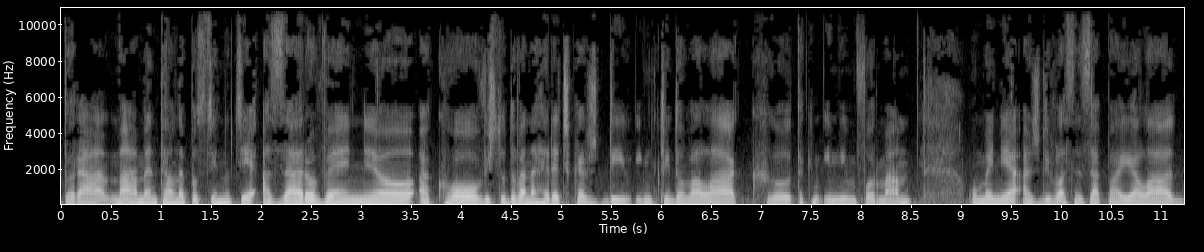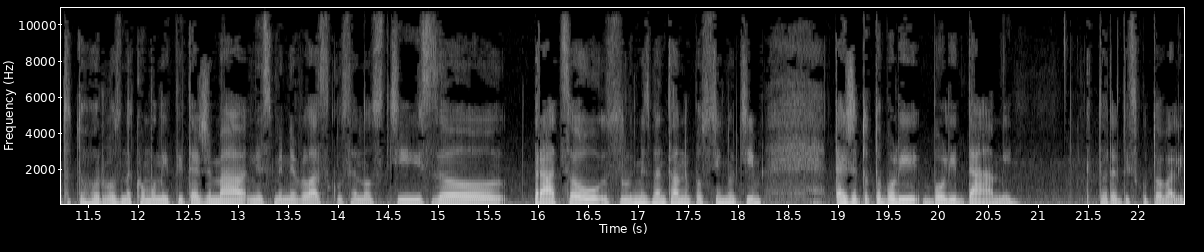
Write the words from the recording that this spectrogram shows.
ktorá má mentálne postihnutie a zároveň ako vyštudovaná herečka vždy inklinovala k takým iným formám umenia a vždy vlastne zapájala do toho rôzne komunity, takže má nesmierne veľa skúseností s prácou s ľuďmi s mentálnym postihnutím. Takže toto boli, boli dámy, ktoré diskutovali.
